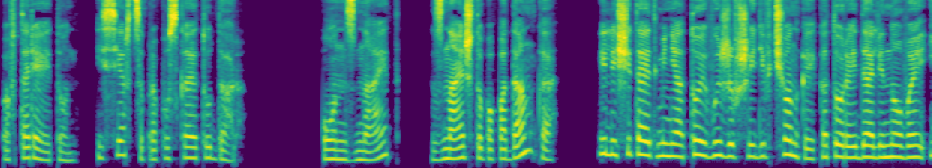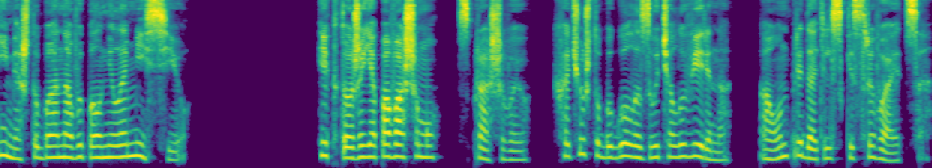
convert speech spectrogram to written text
повторяет он и сердце пропускает удар. Он знает? Знает, что попаданка? Или считает меня той выжившей девчонкой, которой дали новое имя, чтобы она выполнила миссию? «И кто же я, по-вашему?» – спрашиваю. Хочу, чтобы голос звучал уверенно, а он предательски срывается.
